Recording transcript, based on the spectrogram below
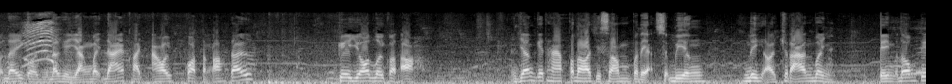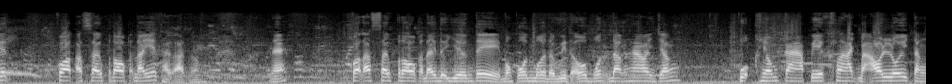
ប្តីក៏មិនដឹងជាយ៉ាងម៉េចដែរខ្លាចឲ្យគាត់ទាំងអស់ទៅគេយកលុយគាត់អស់អញ្ចឹងគេថាផ្ដល់ជាសម្ភារៈស្បៀងនេះឲ្យច្រើនវិញពេលម្ដងទៀតគាត់អត់សូវផ្ដល់ក្តីទេត្រូវអត់ហ្នឹងណាគាត់អត់សូវប្រូក្តីដូចយើងទេបងប្អូនមើលតែវីដេអូមុនដឹងហើយអញ្ចឹងពួកខ្ញុំការពារខ្លាចបើឲ្យលុយទាំង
